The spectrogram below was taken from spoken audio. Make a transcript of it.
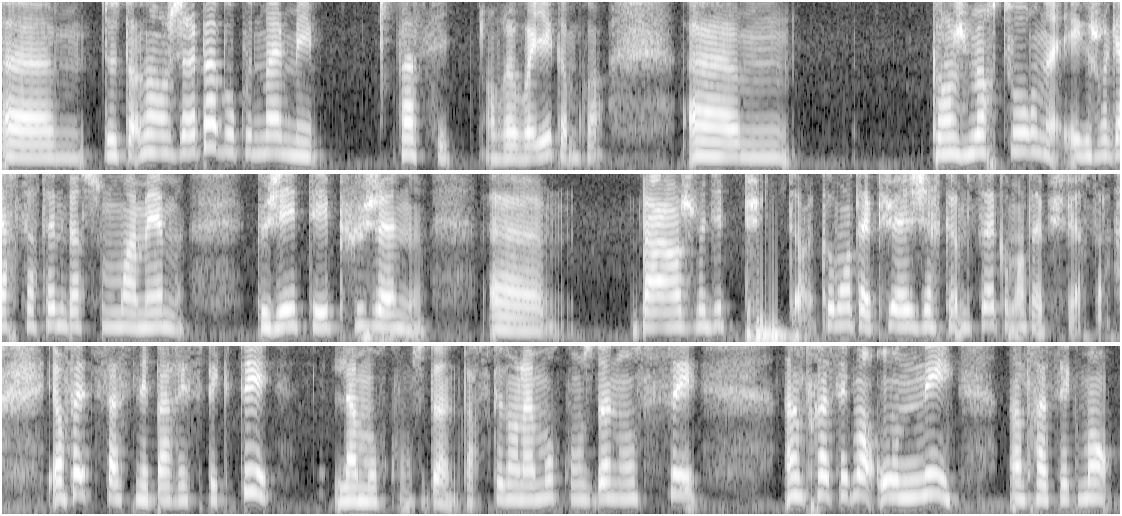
Euh, de, non, je dirais pas beaucoup de mal, mais Enfin, si, en vrai, vous voyez comme quoi. Euh, quand je me retourne et que je regarde certaines versions de moi-même, que j'ai été plus jeune, euh, ben, je me dis putain, comment t'as pu agir comme ça, comment t'as pu faire ça? Et en fait, ça, ce n'est pas respecter l'amour qu'on se donne. Parce que dans l'amour qu'on se donne, on sait intrinsèquement, on est intrinsèquement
